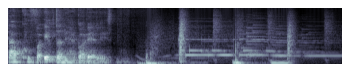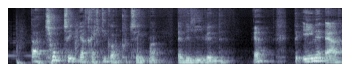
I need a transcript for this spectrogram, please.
der kunne forældrene have godt af at læse den. Der er to ting, jeg rigtig godt kunne tænke mig, at vi lige vendte. ja, Det ene er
